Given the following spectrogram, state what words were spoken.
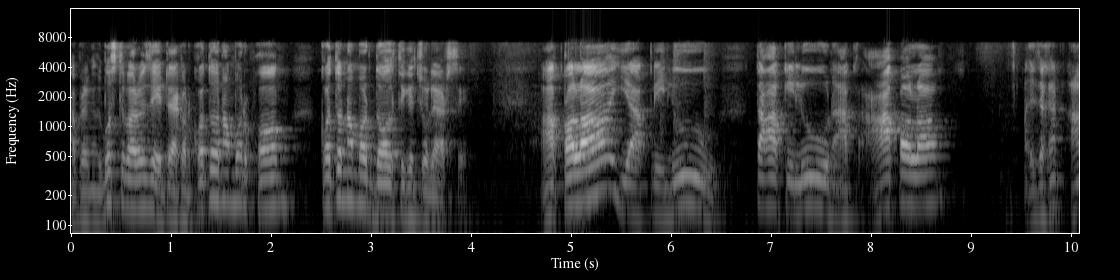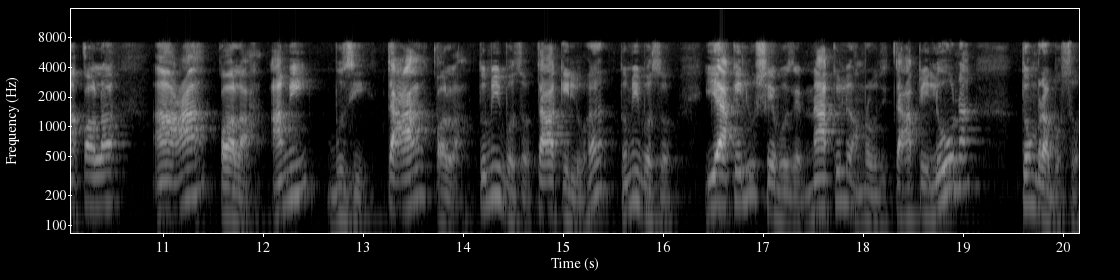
আপনারা কিন্তু বুঝতে পারবেন যে এটা এখন কত নম্বর ফর্ম কত নম্বর দল থেকে চলে আসছে। আকলা ইয়াকিলু, তাকিলুন আকলা, এই দেখেন, আকলা আ কলা আমি বুঝি। তা কলা তুমি বোঝো। তা কিলু হ্যাঁ? তুমি বোঝো। ইয়া কিলু সে বোঝে। না কিলু আমরা বুঝি। তা কিলু না তোমরা বোঝো।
